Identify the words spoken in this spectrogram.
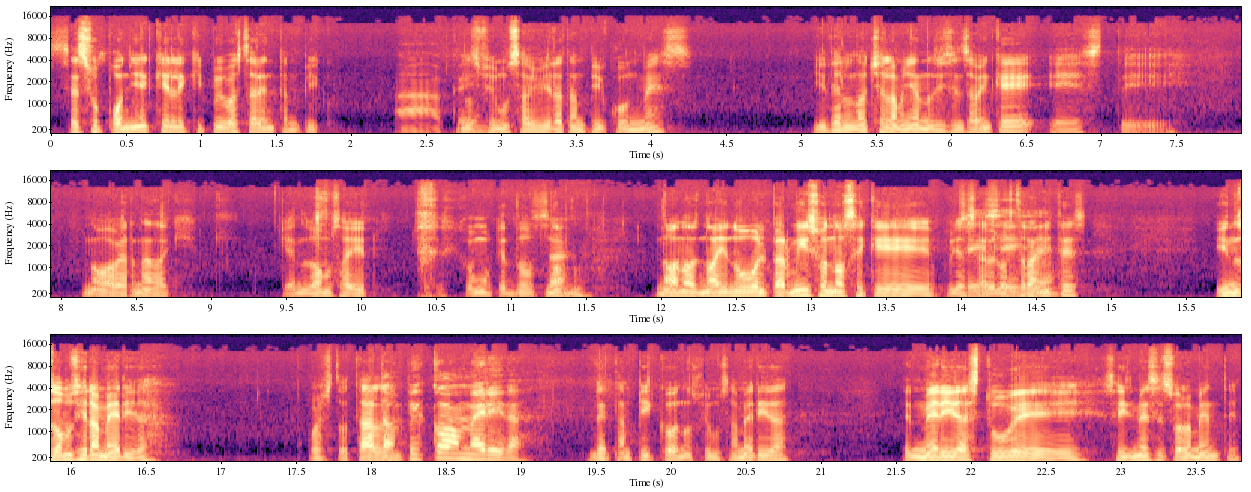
Se suponía que el equipo iba a estar en Tampico. Ah, ok. Nos fuimos a vivir a Tampico un mes y de la noche a la mañana nos dicen, ¿saben qué? Este, no va a haber nada aquí, que nos vamos a ir. ¿Cómo que no? no, no, no, no, hubo el permiso, no sé qué, pues ya Sí, sabes, los sí, sí. trámites. Y nos vamos a ir a Mérida. Pues total, Tampico a Mérida. de Tampico nos fuimos a Mérida. En Mérida estuve seis meses solamente.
